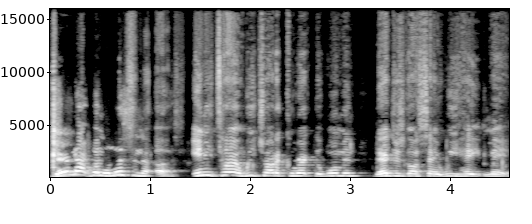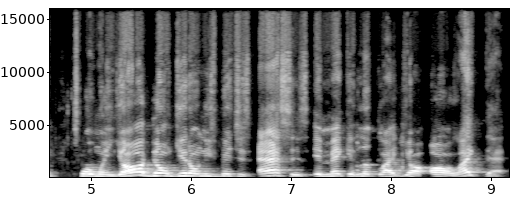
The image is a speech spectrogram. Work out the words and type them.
they're not gonna listen to us. Anytime we try to correct a woman, they're just gonna say we hate men. So when y'all don't get on these bitches' asses, it make it look like y'all all like that.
